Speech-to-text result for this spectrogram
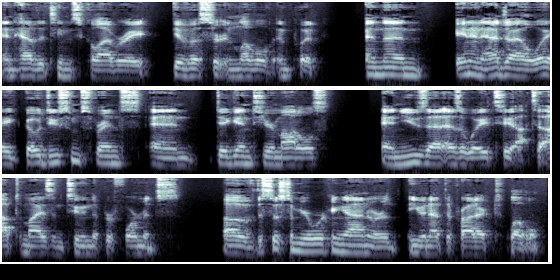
and have the teams collaborate, give a certain level of input, and then in an agile way, go do some sprints and dig into your models and use that as a way to to optimize and tune the performance of the system you're working on or even at the product level.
